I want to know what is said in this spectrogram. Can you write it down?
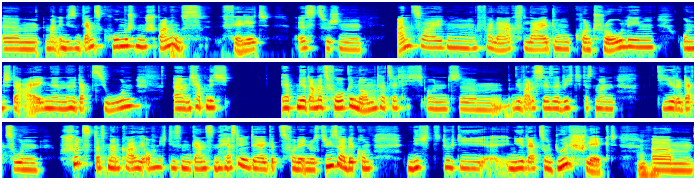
ähm, man in diesem ganz komischen Spannungsfeld ist zwischen Anzeigen, Verlagsleitung, Controlling und der eigenen Redaktion. Ähm, ich habe mich, ich habe mir damals vorgenommen tatsächlich und ähm, mir war das sehr, sehr wichtig, dass man die Redaktion schützt, dass man quasi auch nicht diesen ganzen Hessel, der jetzt von der Industrieseite kommt, nicht durch die, äh, in die Redaktion durchschlägt. Mhm. Ähm,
